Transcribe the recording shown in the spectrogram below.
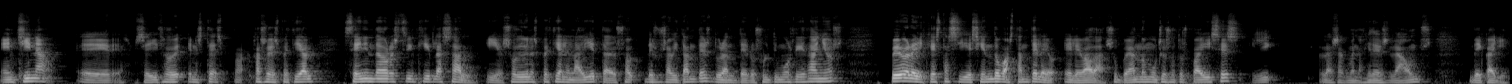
En China eh, se hizo, en este caso especial, se ha intentado restringir la sal y el sodio en especial en la dieta de, sus habitantes durante los últimos 10 años, pero la ingesta sigue siendo bastante elevada, superando muchos otros países y las recomendaciones de la OMS de calle.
